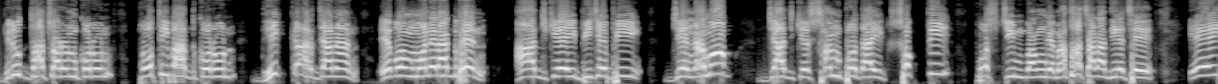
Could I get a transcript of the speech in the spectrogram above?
বিরুদ্ধাচরণ করুন, প্রতিবাদ করুন, ধিক্কার জানান এবং মনে রাখবেন, আজকে এই বিজেপি যে নামক, যে আজকে সাম্প্রদায়িক শক্তি পশ্চিমবঙ্গে মাথা চাড়া দিয়েছে, এই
